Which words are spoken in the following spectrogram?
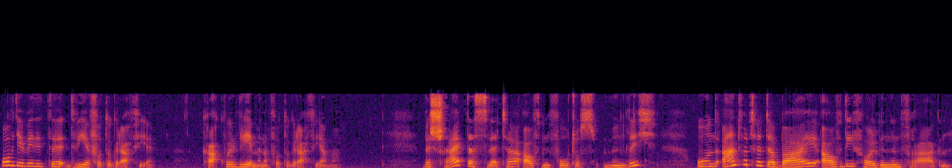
Ovdje vidite dvije fotografije. Kakvo je vrijeme na fotografijama? Beschreibt das Wetter auf den Fotos mündlich und antwortet dabei auf die folgenden Fragen.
